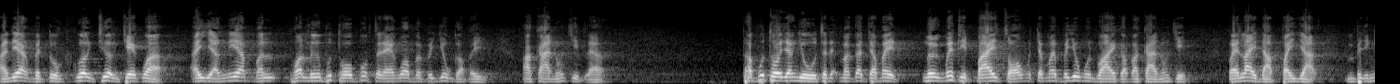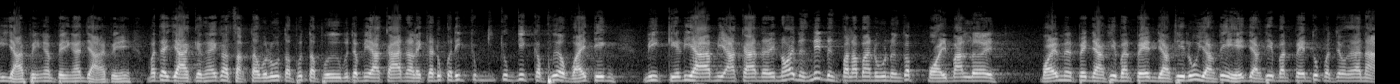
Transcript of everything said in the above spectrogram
อันนี้เป็นตัวเครื่องเชื่องเช็คว่าไอ้อย่างเนี้ยมันพอลืมพุทโธปุ๊บแสดงว่ามันไปยุ่งกับไอ้อาการของจิตแล้ว ถ้าพุทโธยังอยู่มันก็จะไม่หนึ่งไม่ติดไปสองมันจะไม่ไปยุ่งวุ่นวายกับอาการของจิต ไปไล่ดับไปอยากมันเป็นอย่างนี้อยากเป็นงั้นเป็นงั้นอยากเป็นนี้ มันจะอยากยังไงก็สักตะวรุตะพุทธพือ มันจะมีอาการอะไรกระดุกกระดิกจุกยิกจุกยิกกระเพื่อมไหวติง มีกิริยามีอาการอะไรน้อยหนึ่งนิดหนึ่งปรมาณูหนึ่งก็ปล่อยมันเลย ปล่อยมันเป็นอย่างที่มันเป็นอย่างที่รู้อย่างที่เห็นอย่างที่มันเป็นทุกปัจจุบันะ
